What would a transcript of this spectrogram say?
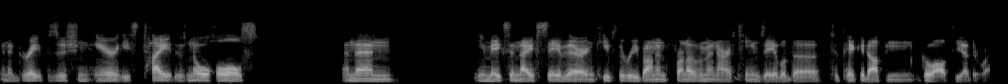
in a great position here. He's tight. There's no holes. And then he makes a nice save there and keeps the rebound in front of him. And our team's able to, to pick it up and go out the other way.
